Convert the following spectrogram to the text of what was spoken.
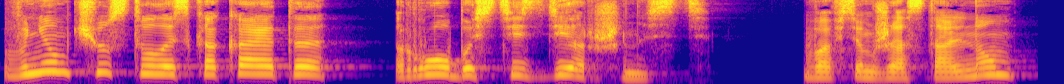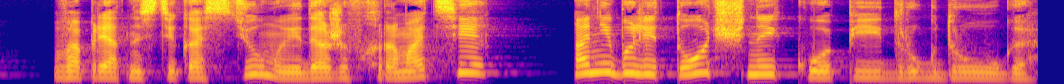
в нем чувствовалась какая-то робость и сдержанность. Во всем же остальном, в опрятности костюма и даже в хромоте, они были точной копией друг друга.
